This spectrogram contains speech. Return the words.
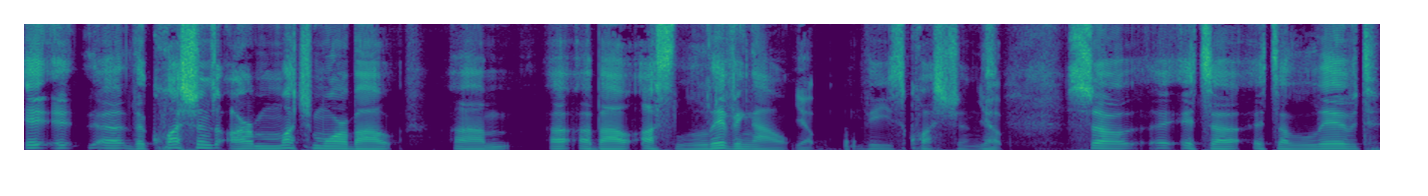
it, it, uh, the questions are much more about um, uh, about us living out Yep. these questions Yep. so it's a it's a lived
